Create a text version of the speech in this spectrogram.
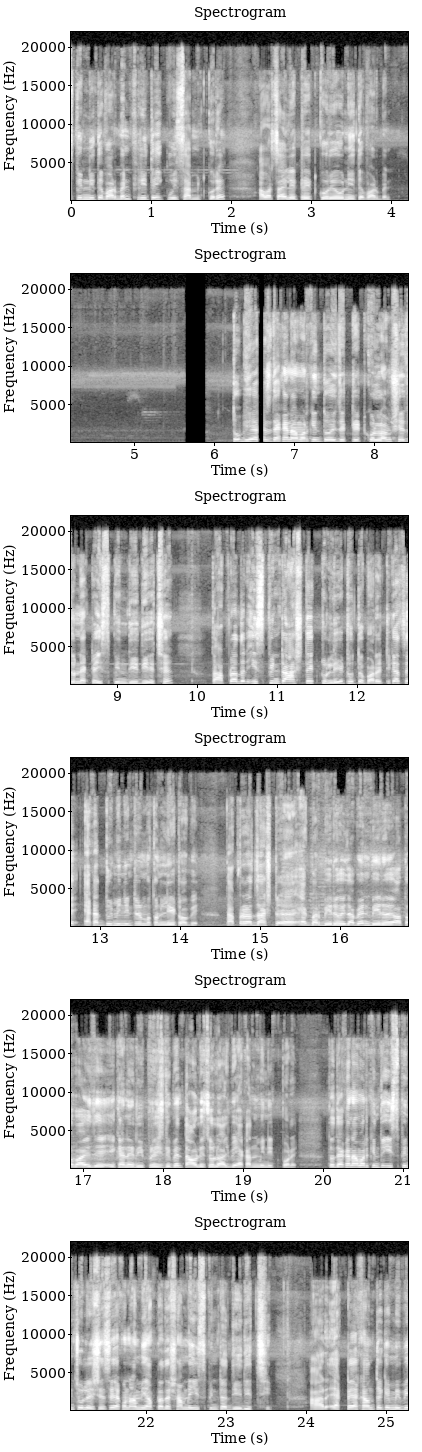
স্পিন নিতে পারবেন ফ্রিতেই কুইজ সাবমিট করে আবার চাইলে ট্রেড করেও নিতে পারবেন। তো ভিয়ার্স দেখেন আমার কিন্তু ওই যে ট্রেড করলাম, সেজন্য একটা স্পিন দিয়ে দিয়েছে। তো আপনাদের স্পিনটা আসতে একটু লেট হতে পারে, ঠিক আছে? এক আর দুই মিনিটের মতন লেট হবে। তো আপনারা জাস্ট একবার বের হয়ে যাবেন, বের হয়ে অথবা এই যে এখানে রিফ্রেশ দিবেন, তাহলে চলে আসবে এক আধ মিনিট পরে। তো দেখেন আমার কিন্তু স্পিন চলে এসেছে, এখন আমি আপনাদের সামনে স্পিনটা দিয়ে দিচ্ছি। আর একটা অ্যাকাউন্ট থেকে মেবি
